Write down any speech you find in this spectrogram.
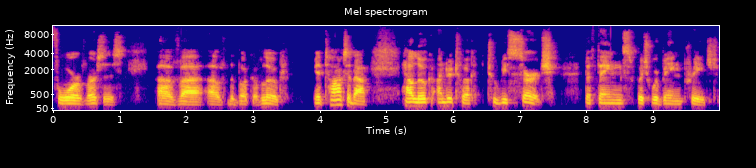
four verses of, uh, of the book of Luke, it talks about how Luke undertook to research the things which were being preached.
